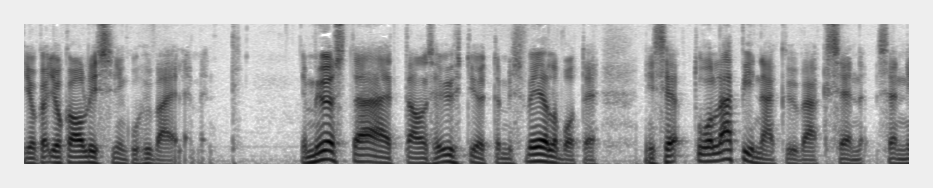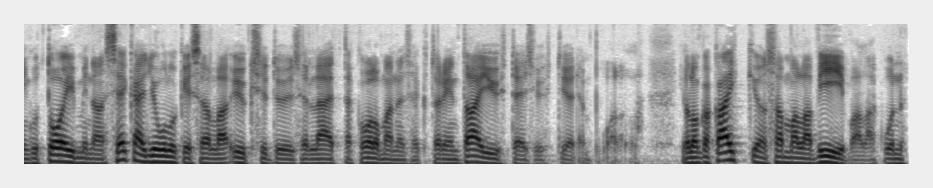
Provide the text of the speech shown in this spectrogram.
joka, joka olisi niin kuin hyvä elementti. Ja myös tämä, että on se yhtiöittämisvelvoite, niin se tuo läpinäkyväksi sen, sen niin kuin toiminnan sekä julkisella, yksityisellä että kolmannen sektorin tai yhteisyhtiöiden puolella, jolloin kaikki on samalla viivalla, kun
